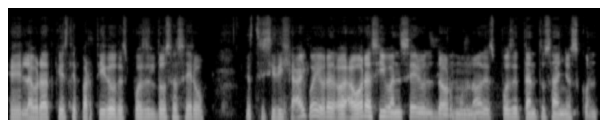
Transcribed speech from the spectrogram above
eh, la verdad que este partido, después del 2 a 0, este sí dije, ay, güey, ahora, ahora sí va en serio el Dortmund, ¿no? Después de tantos años con,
